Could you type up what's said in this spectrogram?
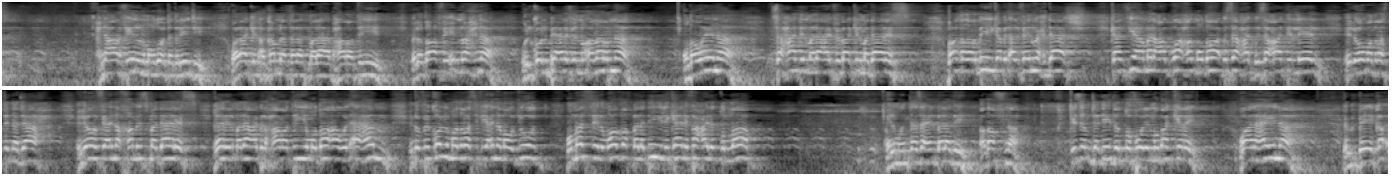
إحنا عارفين انه الموضوع تدريجي ولكن أقمنا ثلاث ملاعب حارتيه بالإضافة إنه إحنا والكل بيعرف إنه انرنا وضوينا ساحات الملاعب في باقي المدارس. باقة غربية قبل 2011 كان فيها ملعب واحد مضاء بساحة بساعات الليل اللي هو مدرسة النجاح. اليوم في عندنا خمس مدارس غير الملاعب الحارتية مضاءة والأهم إنه في كل مدرسة في عندنا موجود ممثل موظف بلدي اللي كان يفعل الطلاب. المنتزه البلدي أضفنا قسم جديد للطفولة المبكرة وأنهينا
